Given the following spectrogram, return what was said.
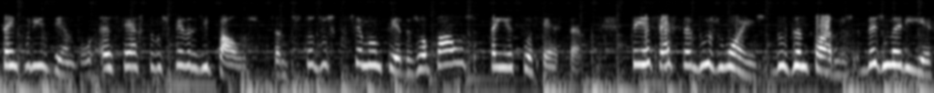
tem, por exemplo, a festa dos Pedros e Paulos. Portanto, todos os que se chamam Pedros ou Paulos têm a sua festa tem a festa dos Joões, dos Antónios, das Marias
